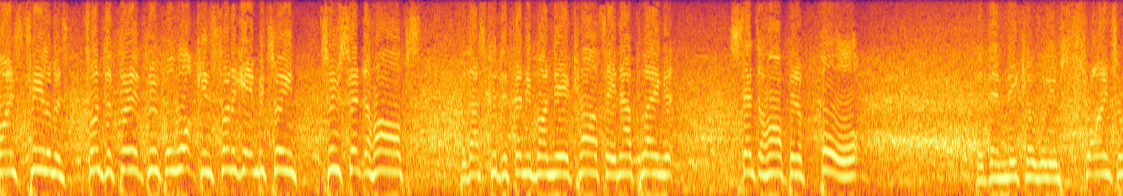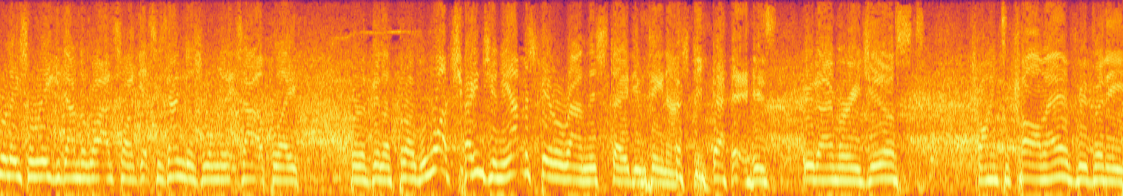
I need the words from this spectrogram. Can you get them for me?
Finds Tielemans trying to thread it through for Watkins, trying to get in between two centre halves. But that's good defending by Niakate, now playing at centre half in a four. But then Nico Williams trying to release Origi down the right hand side, gets his angles wrong and it's out of play for a Villa throw. But what a change in the atmosphere around this stadium, Dean Ashton. yeah, it is. Unai Emery just trying to calm everybody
